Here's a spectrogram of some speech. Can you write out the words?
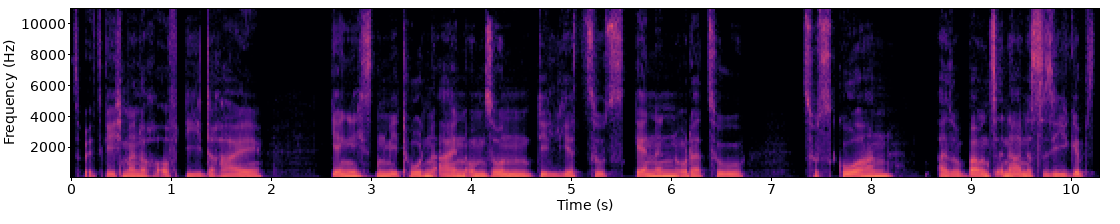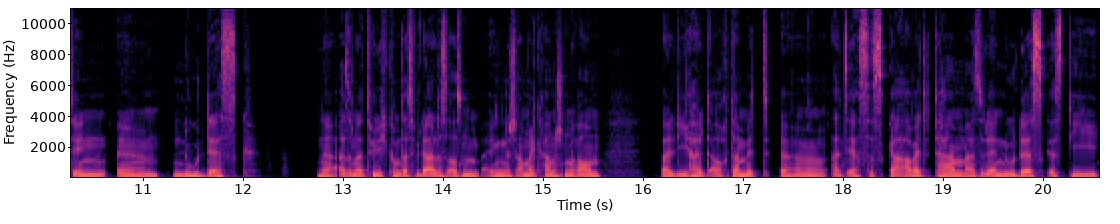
So, jetzt gehe ich mal noch auf die drei gängigsten Methoden ein, um so ein Delir zu scannen oder zu, zu scoren. Also bei uns in der Anästhesie gibt es den ähm, NuDesk. Ne? Also natürlich kommt das wieder alles aus dem englisch-amerikanischen Raum, weil die halt auch damit äh, als erstes gearbeitet haben. Also der NuDesk ist die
